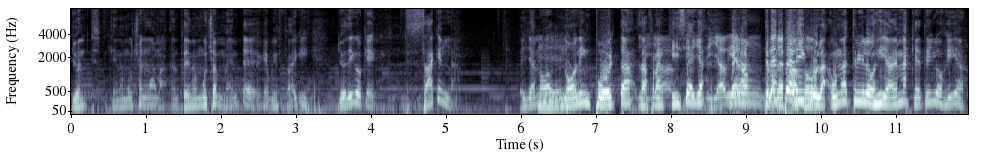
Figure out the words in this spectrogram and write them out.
Yo ent- tiene mucho en la tiene mucho en mente Kevin Feige. Yo digo que sáquenla. Ella no, Sí. no le importa la Si franquicia ya. si ya vieron tres que pasó. películas, una trilogía. Además, ¿qué trilogía?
